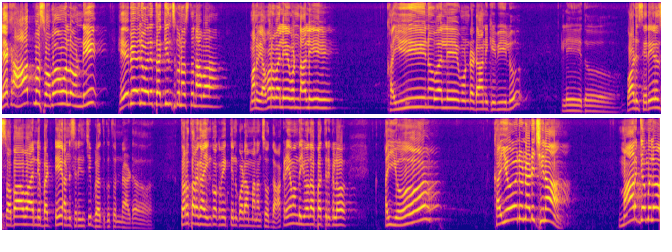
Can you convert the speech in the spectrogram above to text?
లేక ఆత్మ స్వభావంలో ఉండి హేబేలు వలె తగ్గించుకుని వస్తున్నావా? మనం ఎవరి వలె ఉండాలి? కయ్యను వలె ఉండడానికి వీలు లేదు. వాడు శరీర స్వభావాన్ని బట్టే అనుసరించి బ్రతుకుతున్నాడు. త్వర త్వరగా ఇంకొక వ్యక్తిని కూడా మనం చూద్దాం. అక్కడ ఏముంది యోధా పత్రికలో? అయ్యో! కయోను నడిచిన మార్గములో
